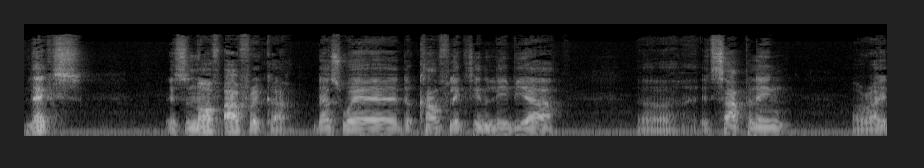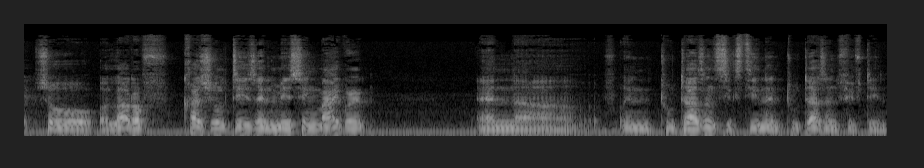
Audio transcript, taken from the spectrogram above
Next is North Africa. That's where the conflict in Libya uh, it's happening. All right. So a lot of casualties and missing migrant and uh, in 2016 and 2015.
